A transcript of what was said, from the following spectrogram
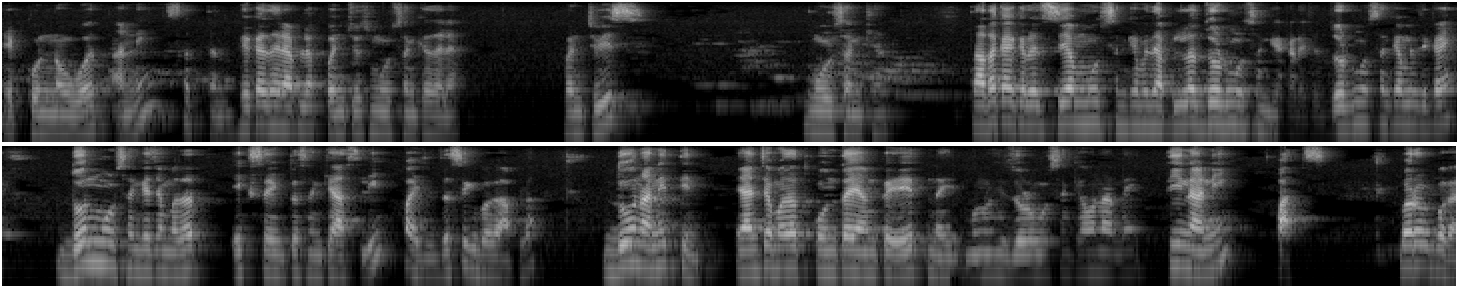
एकोणनव्वद आणि सत्त्याण्णव. हे काय झाले आपल्या? पंचवीस मूळ संख्या झाल्या. पंचवीस मूळ संख्या. तर आता काय करायचं? या मूळ संख्येमध्ये आपल्याला जोड मूळ संख्या काढायची जोड मूळ संख्या म्हणजे काय? दोन मूळ संख्येच्या मधात एक संयुक्त संख्या असली पाहिजे. जसे की बघा आपला दोन आणि तीन. यांच्या मधात कोणताही अंक येत नाही. म्हणून ही जोड मूळ संख्या होणार नाही. तीन आणि पाच. बरोबर बघा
